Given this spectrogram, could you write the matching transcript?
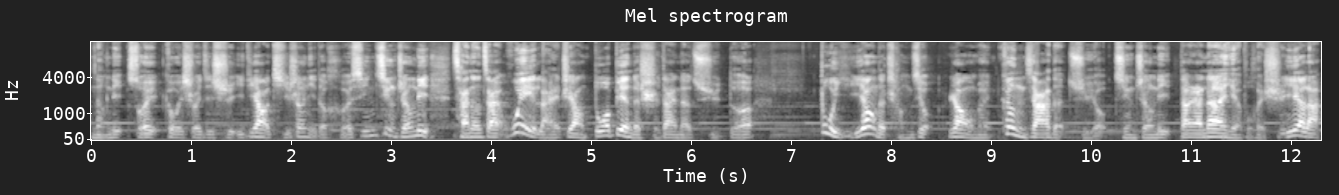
能力。所以各位设计师一定要提升你的核心竞争力，才能在未来这样多变的时代呢取得。不一样的成就，让我们更加的具有竞争力。当然呢，也不会失业了。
